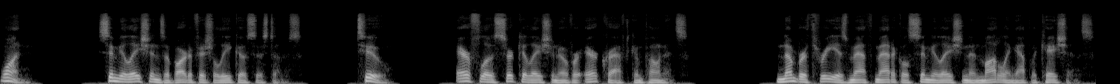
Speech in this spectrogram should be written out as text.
1. Simulations of artificial ecosystems. 2. Airflow circulation over aircraft components. Number 3 is mathematical simulation and modeling applications.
